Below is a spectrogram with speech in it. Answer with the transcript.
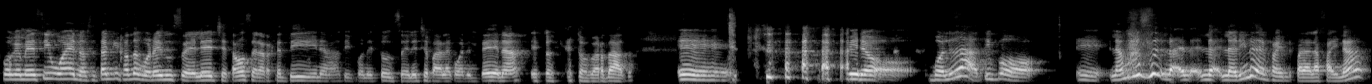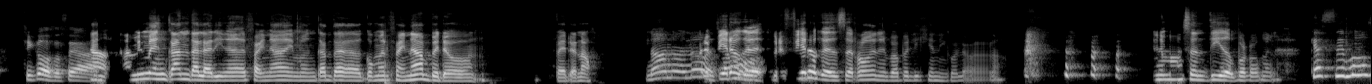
Porque me decís, bueno, se están quejando por hay dulce de leche, estamos en Argentina, tipo, necesito dulce de leche para la cuarentena, esto, es- esto es verdad. Eh, pero, boluda, tipo, eh, la, masa- la, la- la harina de fain- para la fainá, chicos, o sea, Ah, A mí me encanta la harina de fainá y me encanta comer fainá, pero, pero no. No, no, no. Prefiero que, prefiero que se roben el papel higiénico, la verdad. Tiene más sentido, por lo menos. ¿Qué hacemos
